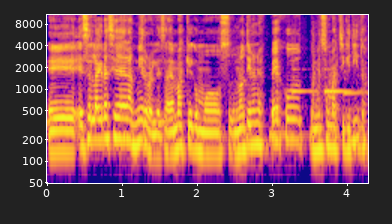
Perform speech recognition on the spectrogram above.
Eh, esa es la gracia de las mirrorless. Además que como no tienen espejo, también son más chiquititas.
